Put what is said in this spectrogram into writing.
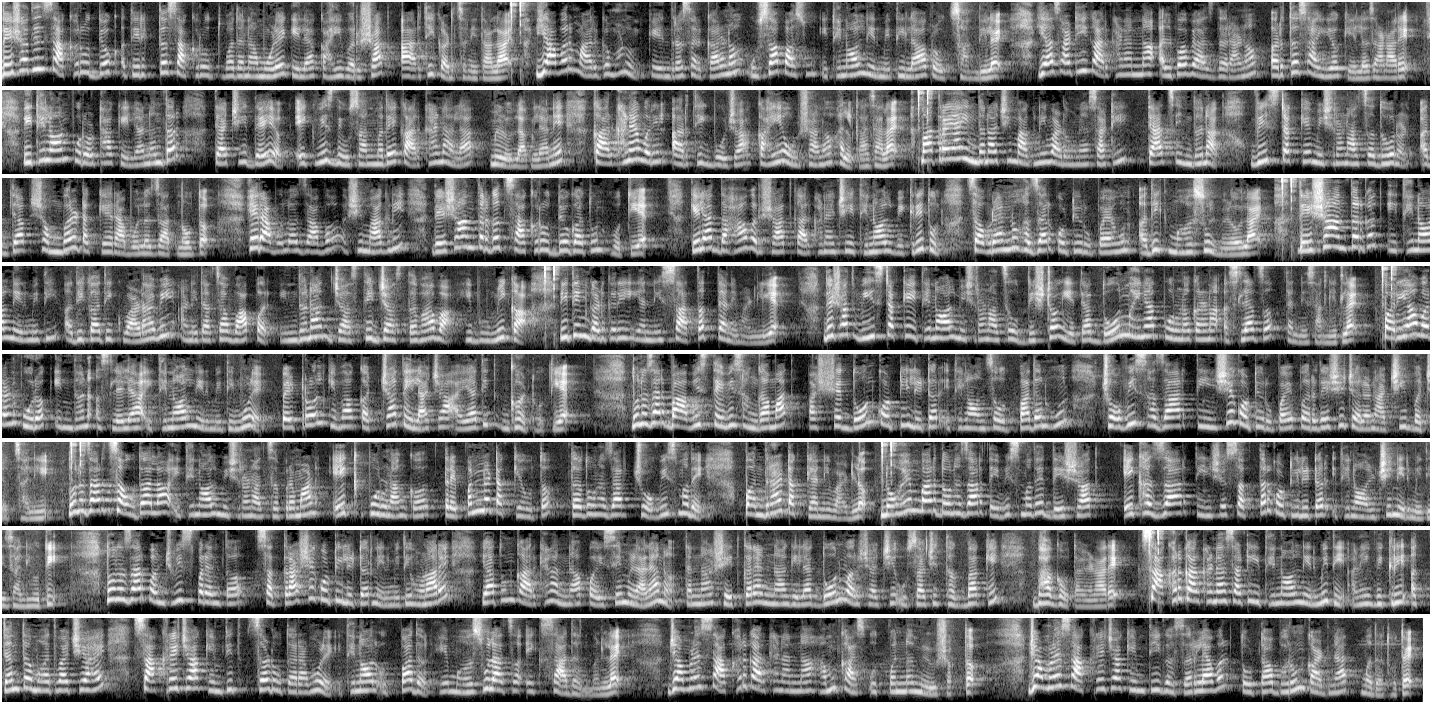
देशातील साखर उद्योग अतिरिक्त साखर उत्पादनामुळे गेल्या काही वर्षात आर्थिक अडचणीत आलाय. यावर मार्ग म्हणून केंद्र सरकारनं उसापासून इथेनॉल निर्मितीला प्रोत्साहन दिलंय. यासाठी कारखान्यांना अल्प व्याजदरानं अर्थसहाय्य केलं जाणार आहे. इथेनॉल पुरवठा केल्यानंतर त्याची देयक एकवीस दिवसांमध्ये कारखान्याला मिळू लागल्याने कारखान्यावरील आर्थिक बोजा काही अंशानं हलका झालाय. मात्र या इंधनाची मागणी वाढवण्यासाठी त्याच इंधनात वीस टक्के मिश्रणाचं धोरण अद्याप शंभर टक्के राबवलं जात नव्हतं. हे राबवलं जावं अशी मागणी देशांतर्गत साखर उद्योगातून होतीये. गेल्या दहा वर्षात कारखान्याची इथेनॉल विक्रीतून चौऱ्याण्णव हजार कोटी रुपयाहून अधिक महसूल मिळवलाय. देशांतर्गत इथेनॉल निर्मिती अधिकाधिक वाढावी आणि त्याचा वापर इंधनात जास्तीत जास्त व्हावा ही भूमिका नितीन गडकरी यांनी सातत्याने मांडली आहे. देशात वीस टक्के इथेनॉल मिश्रणाचं उद्दिष्ट येत्या दोन महिन्यात पूर्ण करणार असल्याचं त्यांनी सांगितलंय. पर्यावरणपूरक इंधन असलेल्या इथेनॉल निर्मितीमुळे पेट्रोल किंवा कच्च्या तेलाच्या आयातीत घट होतीये. दोन हजार बावीस तेवीस हंगामात पाचशे दोन कोटी लिटर इथेनॉलचं उत्पादन होऊन चोवीस हजार तीनशे कोटी रुपये परदेशी चलनाची बचत झाली. दोन हजार चौदाला इथेनॉल मिश्रणाचं प्रमाण एक पूर्णांक त्रेपन्न टक्के होतं तर दोन हजार चोवीसमध्ये पंधरा टक्क्यांनी वाढलं. नोव्हेंबर दोन हजार तेवीसमध्ये देशात एक हजार तीनशे सत्तर कोटी लिटर इथेनॉलची निर्मिती झाली होती. दोन हजार पंचवीसपर्यंत सतराशे कोटी लिटर निर्मिती होणार आहे. यातून कारखान्यांना पैसे मिळाल्यानं त्यांना शेतकऱ्यांना गेल्या दोन वर्षाची उसाची थकबाकी भागवता येणार आहे. साखर कारखान्यासाठी इथेनॉल निर्मिती आणि विक्री अत्यंत महत्वाची आहे. साखरेच्या किमतीत चढ उतारामुळे इथेनॉल उत्पादन हे महसुलाचं एक साधन बनलंय ज्यामुळे साखर कारखान्यांना हमखास उत्पन्न मिळू शकतं. ज्यामुळे साखरेच्या किमती घसरल्यावर तोटा भरून काढण्यात मदत होते.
